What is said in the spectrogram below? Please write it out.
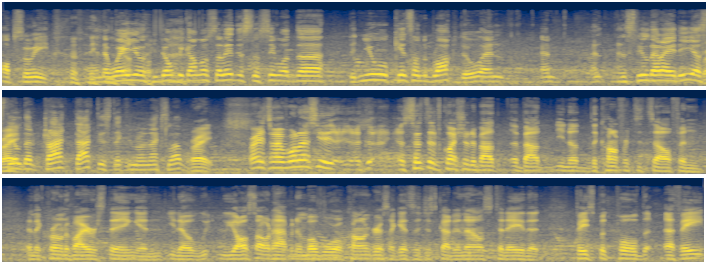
obsolete. and the way you, you don't become obsolete is to see what the, the new kids on the block do and, and, and, and steal their ideas, steal Right. their track tactics, take them to the next level. Right. All right, so I want to ask you a, a sensitive question about, about you know, the conference itself and, and the coronavirus thing, and you know, we, we all saw what happened in Mobile World Congress. I guess it just got announced today that Facebook pulled F8,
